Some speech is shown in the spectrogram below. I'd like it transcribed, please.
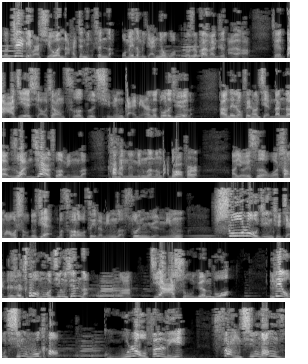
说这里边学问呢还真挺深的，我没怎么研究过，都是泛泛之谈啊。现在大街小巷测字取名改名的多了去了，还有那种非常简单的软件测名字，看看你的名字能打多少分啊。有一次我上网，我手就贱，我测了我自己的名字孙允明，输入进去简直是触目惊心呢啊！家属渊博，六亲无靠，骨肉分离。丧亲亡子，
